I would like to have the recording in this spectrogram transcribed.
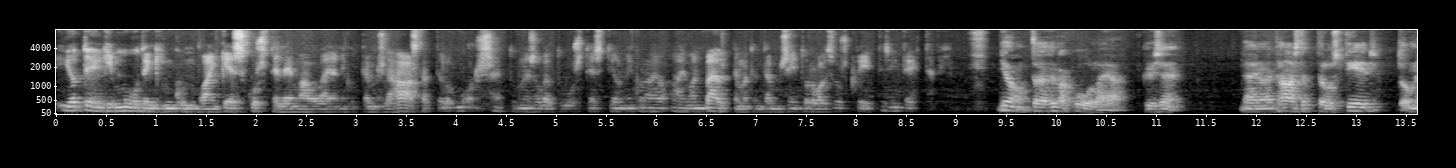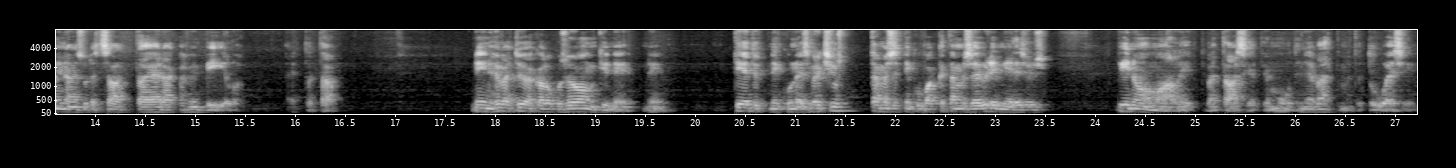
Jotenkin muutenkin kuin vain keskustelemalla ja niin kuin tämmöisellä haastattelun muodossa. Että soveltuvuustesti on niin kuin aivan välttämätön tämmöisiin turvallisuuskriittisiin tehtäviin. Joo, tuo on hyvä kuulla ja kyllä se näin on, että haastattelussa tietyt ominaisuudet saattaa jäädä aika hyvin piiloon. Että tota, niin hyvä työkalu kuin se onkin, niin, niin tietyt niin kuin esimerkiksi just tämmöiset niin kuin vaikka tämmöiseen ylimielisyys vinoomaan liittyvät asiat ja muut, niin ei välttämättä tule esiin.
